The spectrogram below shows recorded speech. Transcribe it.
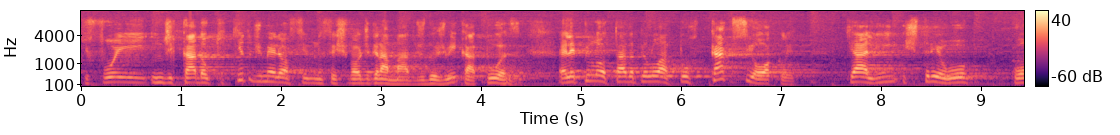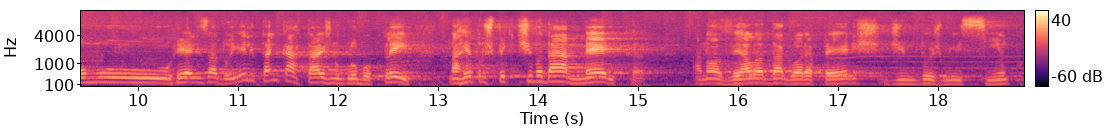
que foi indicada ao Kikito de melhor filme no Festival de Gramado de 2014, ela é pilotada pelo ator Ockler, que ali estreou como realizador. E ele está em cartaz no Globoplay na retrospectiva da América, a novela da Glória Pérez de 2005,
